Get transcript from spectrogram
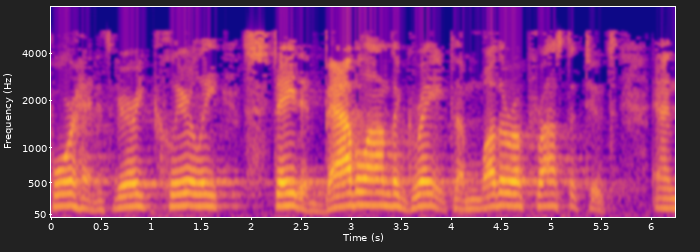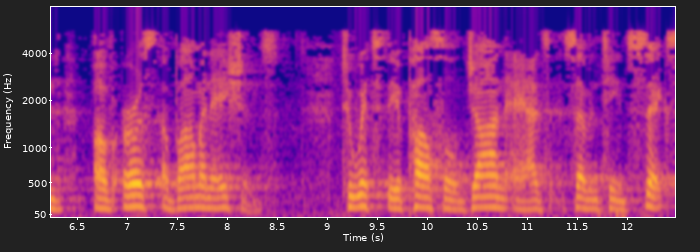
forehead? It's very clearly stated Babylon the Great, the mother of prostitutes and of earth's abominations. To which the apostle John adds 17:6,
